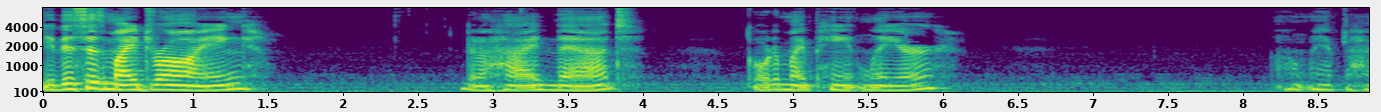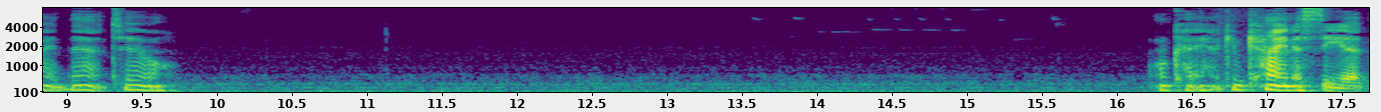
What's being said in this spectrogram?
See, this is my drawing. I'm to hide that. Go to my paint layer. Oh, I have to hide that too. Okay, I can kind of see it.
